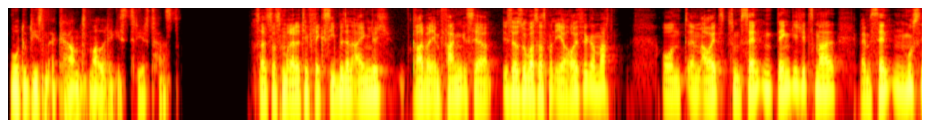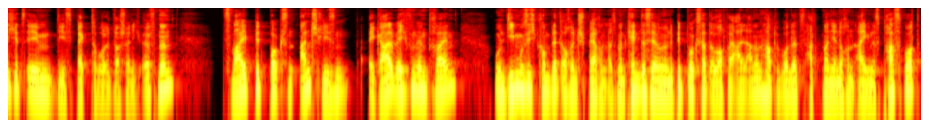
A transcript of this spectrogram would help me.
wo du diesen Account mal registriert hast. Das heißt, das ist relativ flexibel dann eigentlich. Gerade weil Empfang ist ja, ist ja sowas, was man eher häufiger macht. Und ähm, aber jetzt zum Senden denke ich jetzt mal, beim Senden muss ich jetzt eben die Spectre Wallet wahrscheinlich öffnen, zwei Bitboxen anschließen, egal welche von den dreien, und die muss ich komplett auch entsperren. Also man kennt das ja, wenn man eine Bitbox hat, aber auch bei allen anderen Hardware-Wallets hat man ja noch ein eigenes Passwort.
